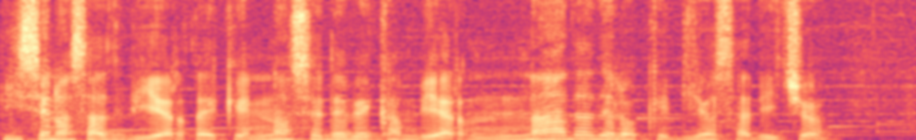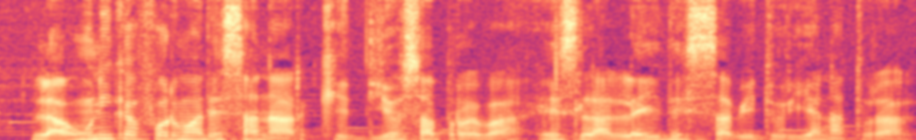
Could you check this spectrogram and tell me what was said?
y se nos advierte que no se debe cambiar nada de lo que Dios ha dicho. La única forma de sanar que Dios aprueba es la ley de sabiduría natural,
